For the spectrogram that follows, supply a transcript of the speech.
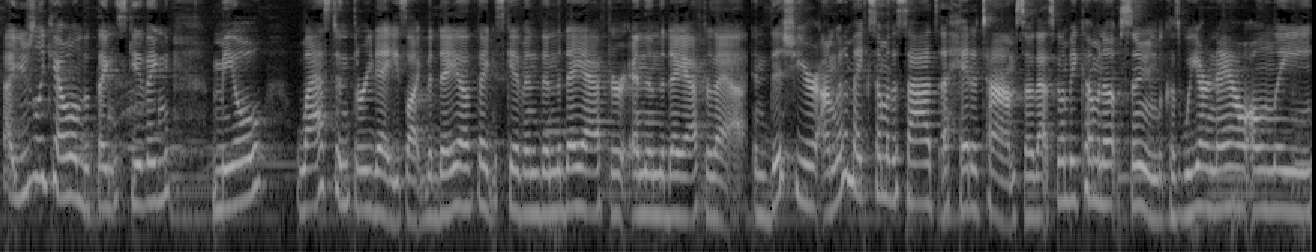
I usually count on the Thanksgiving meal lasting three days, like the day of Thanksgiving, then the day after, and then the day after that. And this year, I'm gonna make some of the sides ahead of time, so that's gonna be coming up soon because we are now only,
